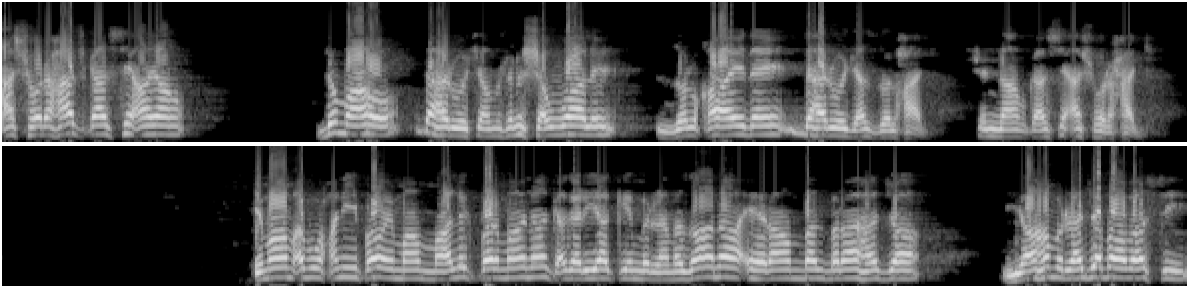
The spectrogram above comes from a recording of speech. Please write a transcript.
اشہر حج کا سے آیا دو ماہو دہ روچہ مثلا شوال۔ دہ روچ از ذوالحج، شن نام کا سے اشہر حج۔ امام ابو حنیفہ و امام مالک فرمانا کہ اگر یا کہ رمضان احرام بس برا حجا یا ہم رجب آباستی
